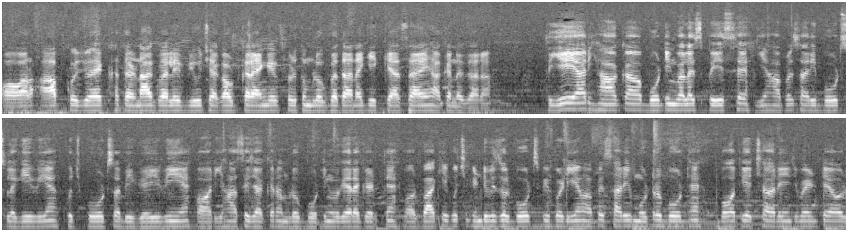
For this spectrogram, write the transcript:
और आपको जो है ख़तरनाक वाले व्यू चेकआउट कराएँगे। फिर तुम लोग बताना कि कैसा है यहाँ का नज़ारा। तो ये यार यहाँ का बोटिंग वाला स्पेस है। यहाँ पर सारी बोट्स लगी हुई हैं। कुछ बोट्स अभी गई हुई हैं और यहाँ से जाकर हम लोग बोटिंग वगैरह करते हैं और बाकी कुछ इंडिविजुअल बोट्स भी पड़ी हैं। वहाँ पे सारी मोटर बोट हैं। बहुत ही अच्छा अरेंजमेंट है और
